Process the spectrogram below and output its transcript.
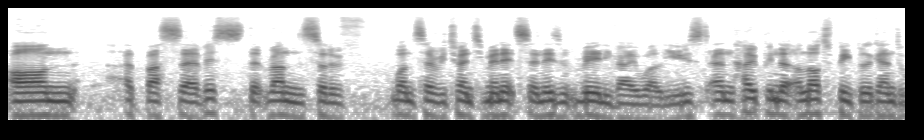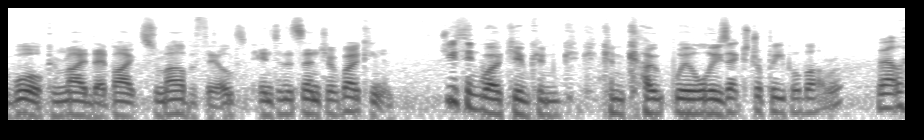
on a bus service that runs sort of once every 20 minutes and isn't really very well used, and hoping that a lot of people are going to walk and ride their bikes from Arborfield into the centre of Wokingham. Do you think Wokingham can can cope with all these extra people, Barbara? Well,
